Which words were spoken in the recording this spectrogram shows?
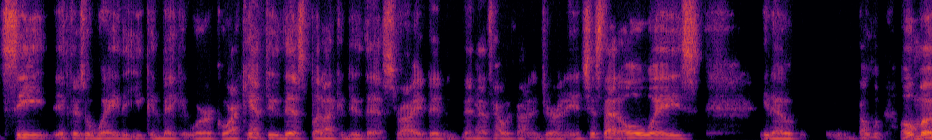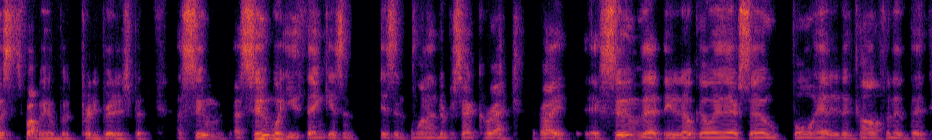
see if there's a way that you can make it work, or I can't do this, but I can do this, right? And and that's how we found a journey. It's just that always, you know, almost it's probably pretty British, but assume assume what you think isn't isn't 100% correct, right? Assume that you know don't go in there so bullheaded and confident that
